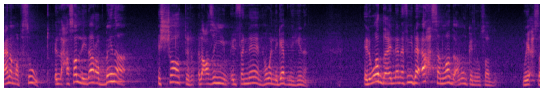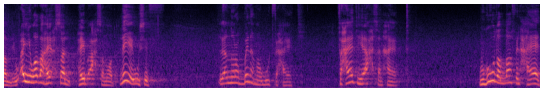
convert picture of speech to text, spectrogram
أنا مبسوط. اللي حصل لي ده ربنا الشاطر العظيم الفنان هو اللي جابني هنا. الوضع اللي أنا فيه ده أحسن وضع ممكن يوصل لي ويحصل لي وأي وضع هيحصل هيبقى أحسن وضع. ليه يا يوسف؟ لأن ربنا موجود في حياتي. فحياتي هي أحسن حياة. وجود الله في الحياة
